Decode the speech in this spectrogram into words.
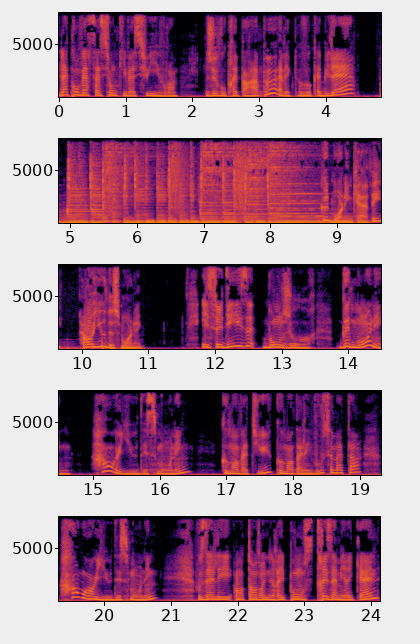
la conversation qui va suivre. Je vous prépare un peu avec le vocabulaire. Good morning, Kathy. How are you this morning? Ils se disent bonjour. Good morning. How are you this morning? Comment vas-tu? Comment allez-vous ce matin? How are you this morning? Vous allez entendre une réponse très américaine.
